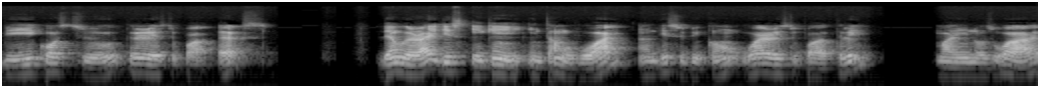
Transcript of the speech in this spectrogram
be equals to 3 raised to power x then we write this again in terms of y, and this will become y raised to power 3 minus y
